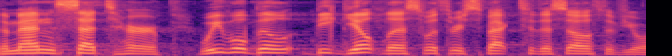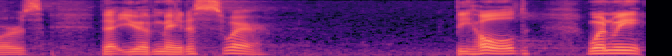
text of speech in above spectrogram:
The men said to her, We will be guiltless with respect to this oath of yours that you have made us swear. Behold, when we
